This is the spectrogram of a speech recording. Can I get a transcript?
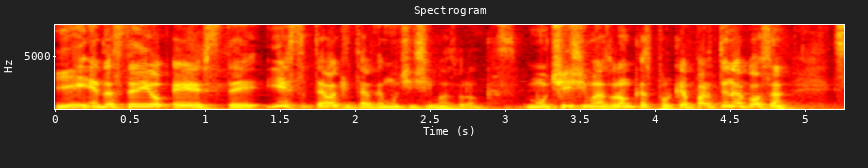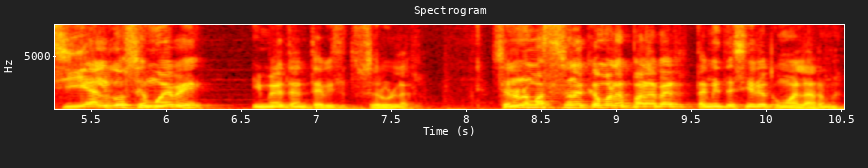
Y entonces te digo, este, y esto te va a quitar de muchísimas broncas, muchísimas broncas porque aparte una cosa, si algo se mueve, inmediatamente te avisa tu celular. O sea, no nomás es una cámara para ver, también te sirve como alarma.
